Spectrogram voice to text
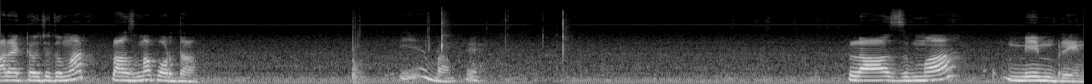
আর একটা হচ্ছে তোমার প্লাজমা পর্দা। প্লাজমা মেমব্রেন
